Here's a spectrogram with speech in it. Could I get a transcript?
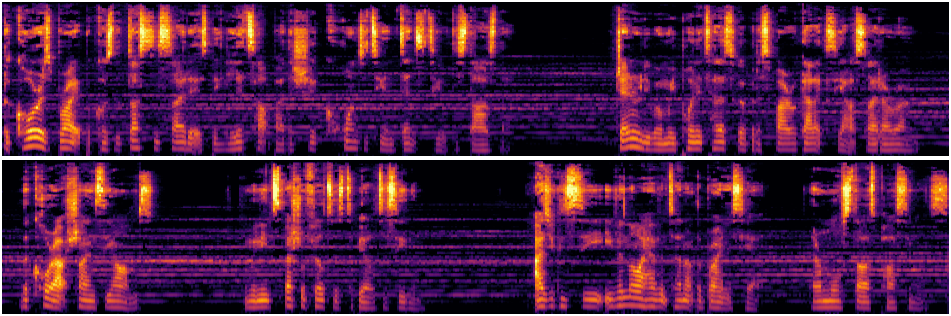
The core is bright because the dust inside it is being lit up by the sheer quantity and density of the stars there. Generally, when we point a telescope at a spiral galaxy outside our own, the core outshines the arms, and we need special filters to be able to see them. As you can see, even though I haven't turned up the brightness yet, there are more stars passing us.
